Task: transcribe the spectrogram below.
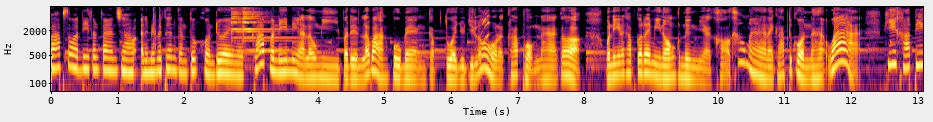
ครับสวัสดีแฟนๆชาว Anime Battle กันทุกคนด้วยนะครับวันนี้เนี่ยเรามีประเด็นระหว่างปูแบงกับตัวยูจิโร่นะครับผมนะฮะก็วันนี้นะครับก็ได้มีน้องคนหนึ่งเนี่ยขอเข้ามานะครับทุกคนนะฮะว่าพี่ครับพี่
